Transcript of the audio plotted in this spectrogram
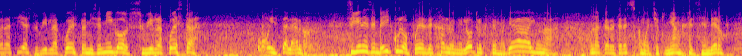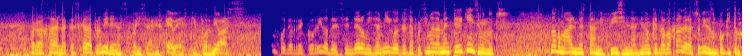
Ahora sí a subir la cuesta, mis amigos, subir la cuesta. Uy, está largo. Si vienes en vehículo, puedes dejarlo en el otro extremo. Allá hay una, una carretera, es como el Chaquiñán, el sendero, para bajar a la cascada. Pero miren estos paisajes, qué bestia, por Dios. El tiempo de recorrido del sendero, mis amigos, es aproximadamente 15 minutos. Normal, no es tan difícil, sino que la bajada, la subida es un poquito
